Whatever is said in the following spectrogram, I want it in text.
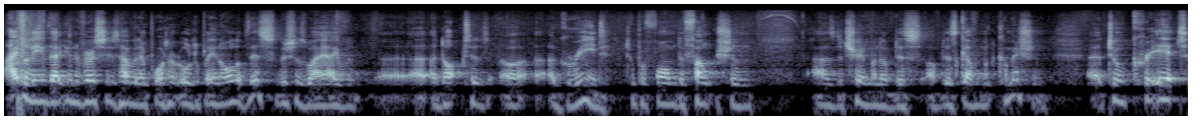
I believe that universities have an important role to play in all of this, which is why I uh, adopted or agreed to perform the function as the chairman of this, of this government commission, uh, to create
